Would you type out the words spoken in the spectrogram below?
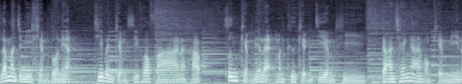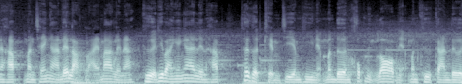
แล้วมันจะมีเข็มตัวเนี้ยที่เป็นเข็มสีฟ้าๆนะครับ ซึ่งเข็มนี้แหละมันคือเข็ม GMT การใช้งานของเข็มนี้นะครับ มันใช้งานได้หลากหลายมากเลยนะ คืออธิบายง่ายๆเลยนะครับ ถ้าเกิดเข็ม GMT เนี่ยมันเดินครบ 1 รอบเนี่ย มันคือการเดิน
